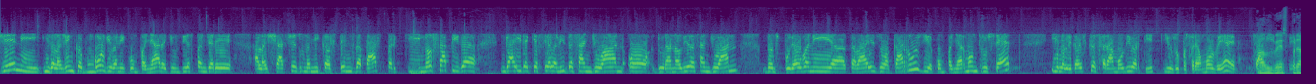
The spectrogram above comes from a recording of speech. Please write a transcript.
gent i, i de la gent que em vulgui venir a acompanyar, d'aquí uns dies penjaré a les xarxes una mica els temps de pas per qui no sàpiga gaire què fer la nit de Sant Joan o durant el dia de Sant Joan, doncs podeu venir a cavalls o a carros i acompanyar-me un trosset i la veritat és que serà molt divertit i us ho passareu molt bé. Eh? Xavi, fet. vespre,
